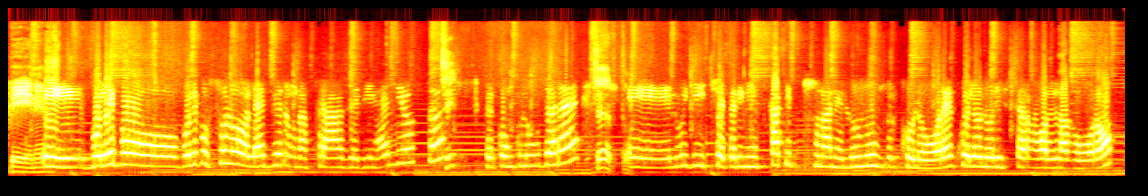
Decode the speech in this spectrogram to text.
Bene. E volevo, volevo solo leggere una frase di Elliot. Sì per concludere, certo. lui dice per i miei scatti personali non uso il colore, quello lo riservo al lavoro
